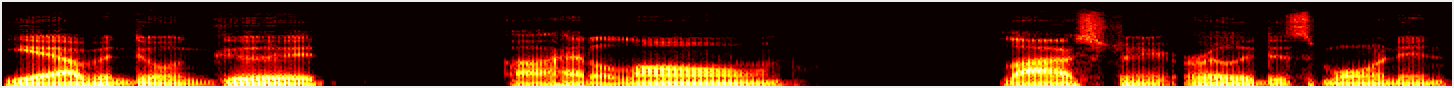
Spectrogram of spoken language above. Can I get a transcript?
yeah, I've been doing good. I had a long live stream early this morning.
